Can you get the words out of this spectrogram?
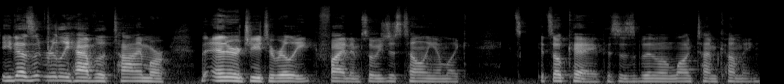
he doesn't really have the time or the energy to really fight him. So he's just telling him, like, it's, it's okay. This has been a long time coming.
